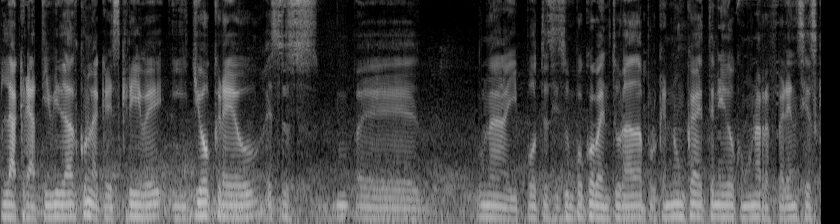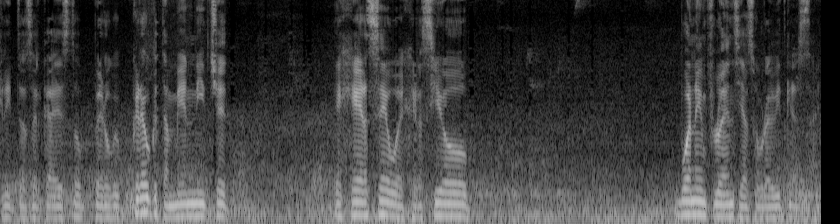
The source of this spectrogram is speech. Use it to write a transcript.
la creatividad con la que escribe y yo creo, esto es eh, una hipótesis un poco aventurada porque nunca he tenido como una referencia escrita acerca de esto, pero creo que también Nietzsche ejerce o ejerció buena influencia sobre Wittgenstein.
